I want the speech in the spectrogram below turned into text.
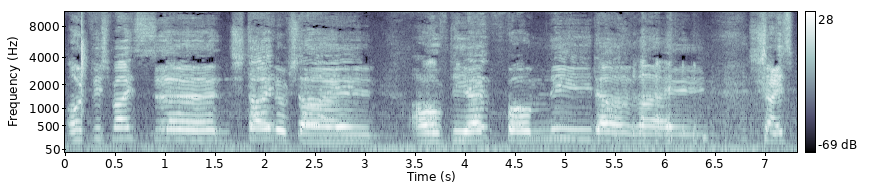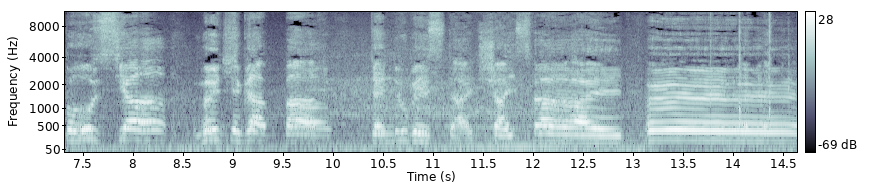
Und wir schmeißen Stein um Stein auf die F vom Niederrhein. Scheiß Borussia Mönchengladbach, denn du bist ein Scheißverein. Äh.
